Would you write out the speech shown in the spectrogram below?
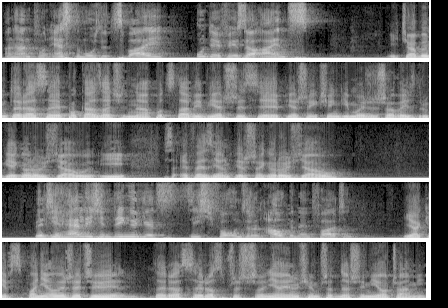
anhand von 1. Mose 2 und Epheser 1, I chciałbym teraz e, pokazać na podstawie wierszy z e, pierwszej księgi Mojżeszowej z drugiego rozdziału i z Efezjan pierwszego rozdziału, welche herrlichen Dinge jetzt sich vor unseren Augen entfalten. jakie wspaniałe rzeczy teraz rozprzestrzeniają się przed naszymi oczami.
